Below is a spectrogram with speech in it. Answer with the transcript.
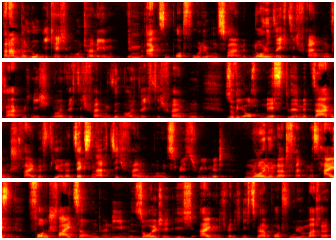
Dann haben wir Logitech im Unternehmen, im Aktienportfolio und zwar mit 69 Franken, fragt mich nicht, 69 Franken sind 69 Franken, sowie auch Nestle mit sage und schreibe 486 Franken und Swiss Re mit 900 Franken. Das heißt, von Schweizer Unternehmen sollte ich eigentlich, wenn ich nichts mehr am Portfolio mache,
